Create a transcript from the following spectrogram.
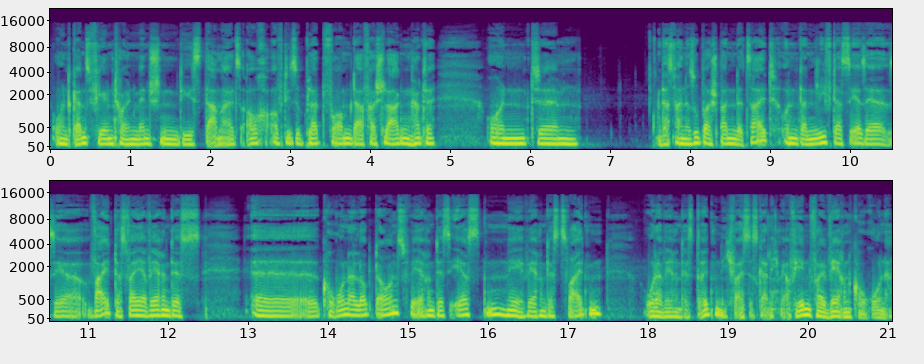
und ganz vielen tollen Menschen, die es damals auch auf diese Plattform da verschlagen hatte. Und ähm, das war eine super spannende Zeit und dann lief das sehr, sehr, sehr weit. Das war ja während des äh, Corona-Lockdowns, während des ersten, nee, während des zweiten oder während des dritten, ich weiß es gar nicht mehr. Auf jeden Fall während Corona.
